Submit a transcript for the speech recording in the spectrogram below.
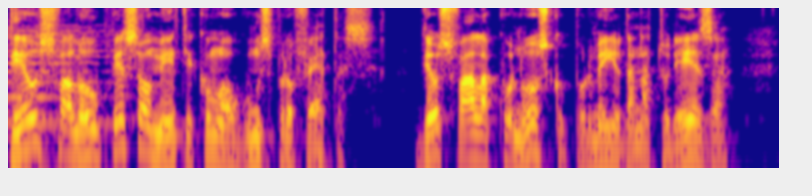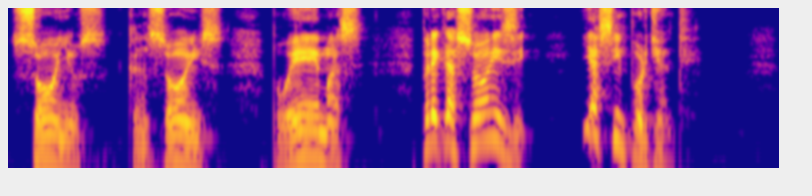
Deus falou pessoalmente com alguns profetas. Deus fala conosco por meio da natureza, sonhos, canções, poemas, pregações e, e assim por diante.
